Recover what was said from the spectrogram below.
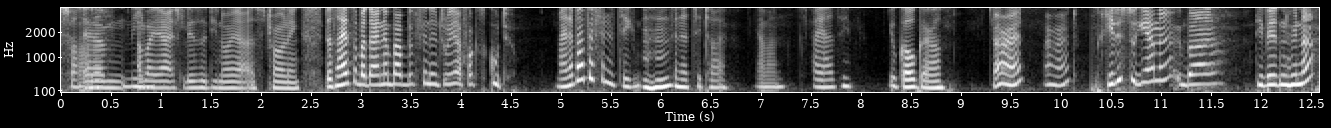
Schon alles Ähm, Memes. aber ja, ich lese die neue als Trolling. Das heißt aber, deine Bubble findet Julia Fox gut. Meine Bubble findet sie, Mhm. findet sie toll. Ja, Mann. Ich feier sie. You go, girl. Alright, alright. Redest du gerne über die wilden Hühner?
